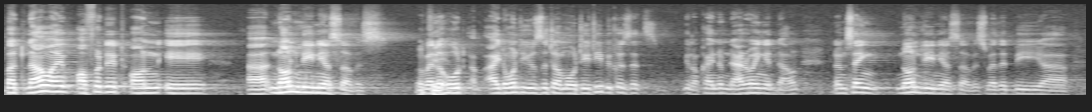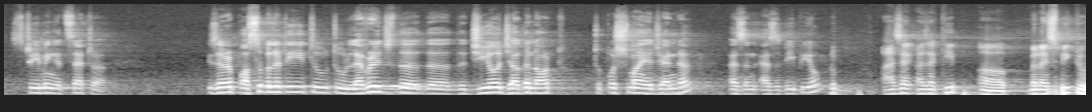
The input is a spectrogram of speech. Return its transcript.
But now I've offered it on a uh, non-linear service. Where the Okay. O- I don't want to use the term OTT because that's you know kind of narrowing it down. But I'm saying non-linear service, whether it be uh, streaming, etc. Is there a possibility to, to leverage the, the, the Jio juggernaut to push my agenda as, an, as a DPO? As I, as I keep, uh, when I speak to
